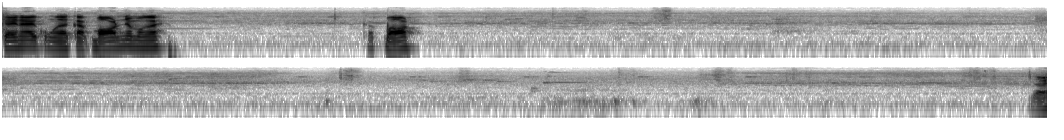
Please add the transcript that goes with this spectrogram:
cái này cũng là carbon nha mọi người. Carbon. Đây,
